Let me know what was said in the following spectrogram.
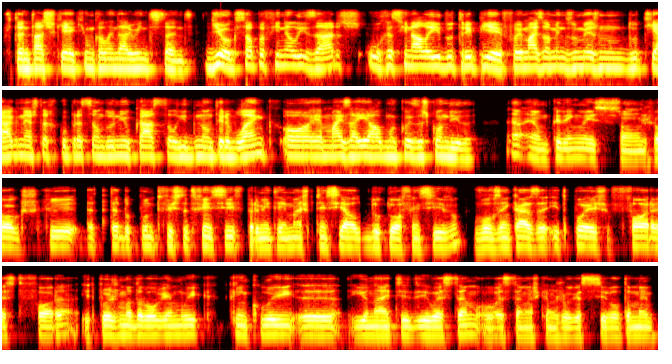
Portanto, acho que é aqui um calendário interessante. Diogo, só para finalizares, o racional aí do Trippier foi mais ou menos o mesmo do Tiago nesta recuperação do Newcastle e de não ter blank ou é mais aí alguma coisa escondida? Não, é um bocadinho isso. São jogos que, até do ponto de vista defensivo, para mim têm mais potencial do que do ofensivo. Wolves em casa e depois Forest fora, e depois uma Double Game Week que inclui uh, United e West Ham. O West Ham acho que é um jogo acessível também,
